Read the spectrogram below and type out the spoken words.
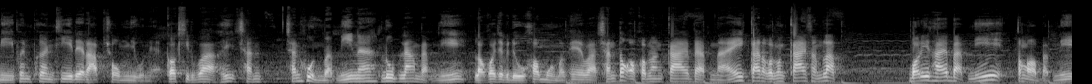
มีเพื่อนๆที่ได้รับชมอยู่เนี่ยก็คิดว่าเฮ้ยฉันฉันหุ่นแบบนี้นะ รูปร่างแบบนี้ เราก็จะไปดูข้อมูลประเภทว่า ฉันต้องออกกำลังกายแบบไหน การออกกำลังกายสำหรับบอดี้ไทป์แบบนี้ต้องออกแบบนี้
